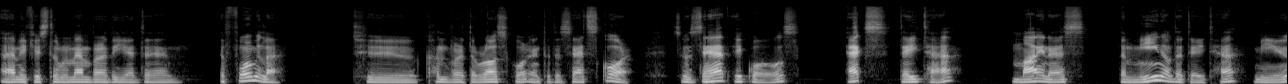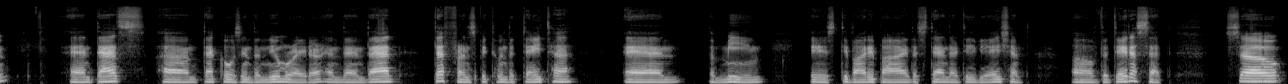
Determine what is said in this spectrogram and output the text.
Um, if you still remember the, uh, the, the formula to convert the raw score into the z score. So z equals x data minus the mean of the data, mu, and that's um, that goes in the numerator, and then that difference between the data and the mean is divided by the standard deviation of the data set. So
